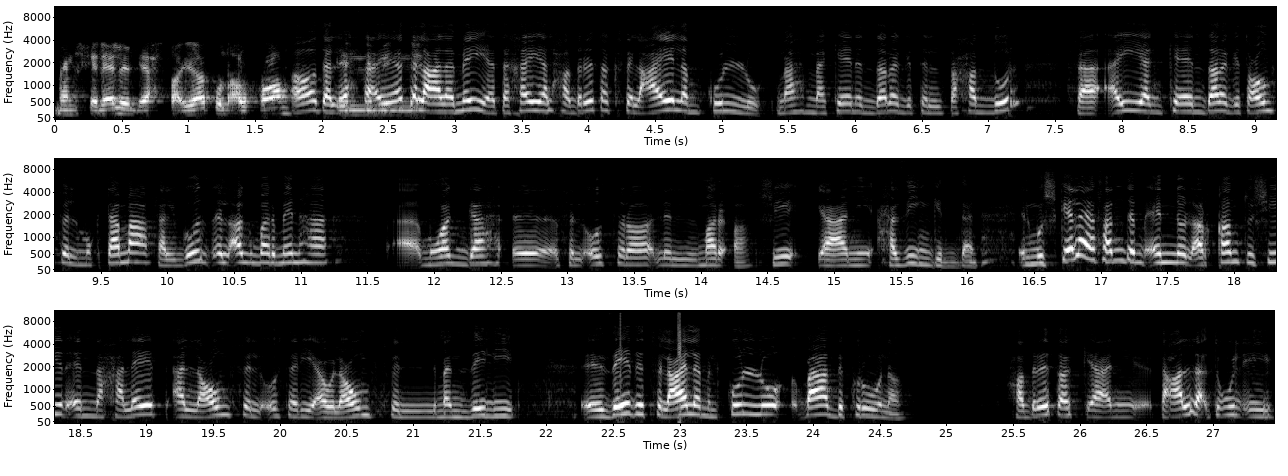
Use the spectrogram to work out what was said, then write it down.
من خلال الإحصائيات والارقام آه ده الإحصائيات من- العالمية. تخيل حضرتك في العالم كله مهما كانت درجة التحضر فايا كان درجة عنف المجتمع فالجزء الأكبر منها آه، موجه آه، في الأسرة للمرأة. شيء يعني حزين جدا. المشكلة يا فندم إنه الأرقام تشير إن حالات العنف الأسري أو العنف المنزلي آه، زادت في العالم كله بعد كورونا. حضرتك يعني تعلق تقول إيه؟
